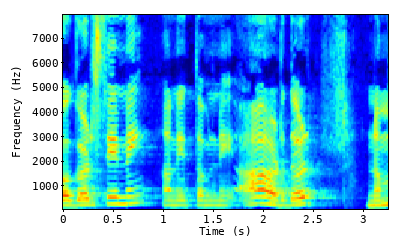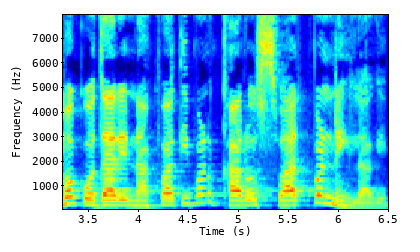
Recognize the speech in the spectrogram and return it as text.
બગડશે નહીં અને તમને આ હળદર નમક વધારે નાખવાથી પણ ખારો સ્વાદ પણ નહીં લાગે.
